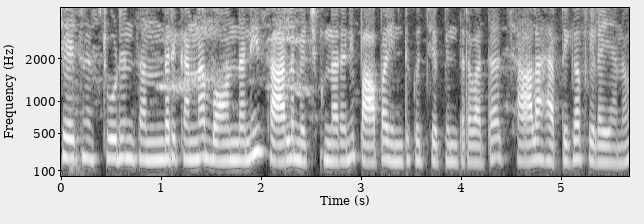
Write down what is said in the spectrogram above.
చేసిన స్టూడెంట్స్ అందరికన్నా బాగుందని సార్లు మెచ్చుకున్నారని పాప ఇంటికొచ్చి చెప్పిన తర్వాత చాలా హ్యాపీగా ఫీల్ అయ్యాను.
